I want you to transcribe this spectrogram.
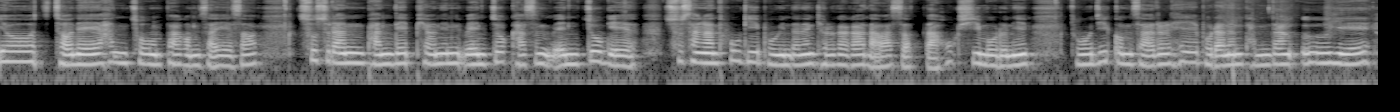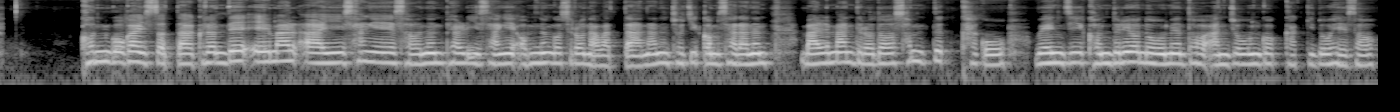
여 전에 한 초음파 검사에서 수술한 반대편인 왼쪽 가슴 왼쪽에 수상한 혹이 보인다는 결과가 나왔었다. 혹시 모르니 조직 검사를 해보라는 담당 의의 권고가 있었다. 그런데 MRI 상에서는 별 이상이 없는 것으로 나왔다. 나는 조직 검사라는 말만 들어도 섬뜩하고 왠지 건드려 놓으면 더 안 좋은 것 같기도 해서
